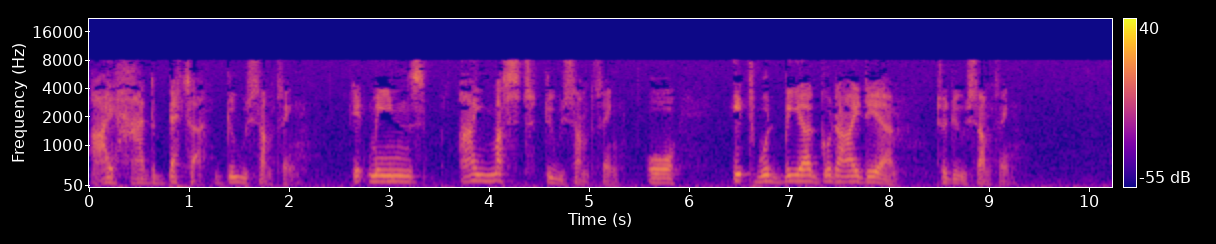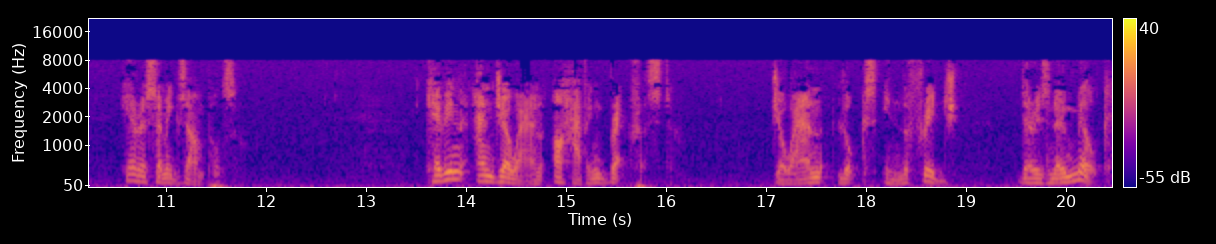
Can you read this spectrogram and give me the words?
I had better do something. It means I must do something, or it would be a good idea to do something. Here are some examples. Kevin and Joanne are having breakfast. Joanne looks in the fridge. There is no milk.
